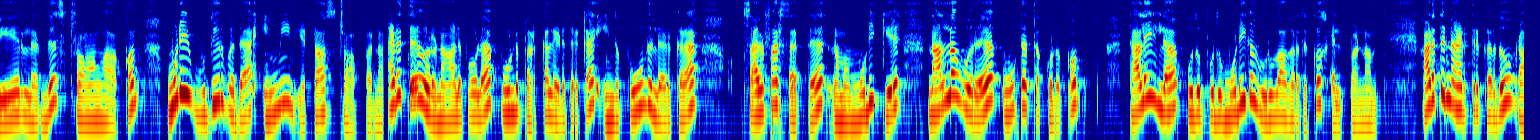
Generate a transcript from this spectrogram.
வேர்லேருந்து ஸ்ட்ராங் ஆக்கும். முடி உதிர்வதை இம்மீடியட்டாக ஸ்டாப் பண்ணும். அடுத்து ஒரு நாலு போல் பூண்டு பற்கள் எடுத்திருக்கேன். இந்த பூண்டில் இருக்கிற சல்ஃபர் சத்து நம்ம முடிக்கு நல்ல ஒரு ஊட்டத்தை கொடுக்கும். தலையில் புது புது முடிகள் உருவாகிறதுக்கு ஹெல்ப் பண்ணும். அடுத்து நான் எடுத்திருக்கிறது ஒரு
